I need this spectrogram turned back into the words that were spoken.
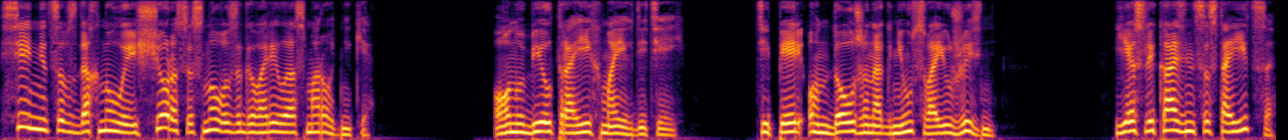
Сенница вздохнула еще раз и снова заговорила о смороднике. Он убил троих моих детей. Теперь он должен огню свою жизнь. Если казнь состоится,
